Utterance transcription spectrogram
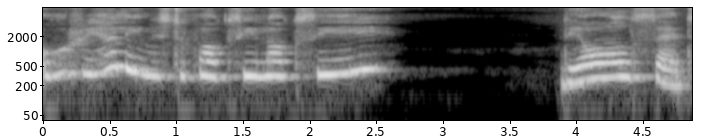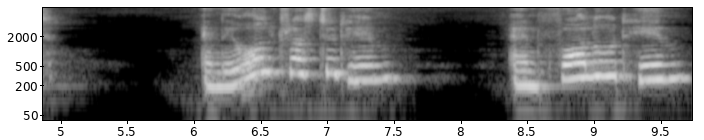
Oh, really, Mr. Foxy Loxy? They all said, and they all trusted him and followed him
